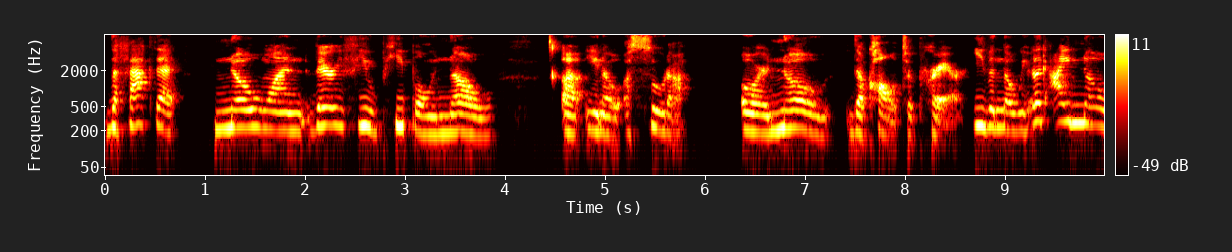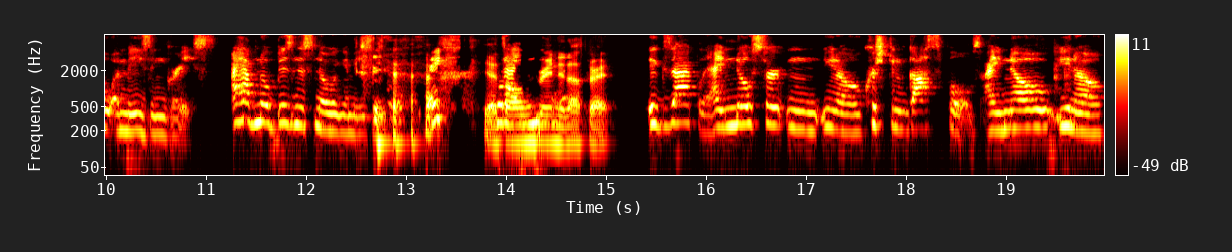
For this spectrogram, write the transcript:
the fact that no one, very few people know, uh, you know, a surah or know the call to prayer, even though we like I know Amazing Grace. I have no business knowing Amazing Grace, right? yeah, it's but all ingrained in us, right? Exactly. I know certain, you know, Christian gospels. I know, you know,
